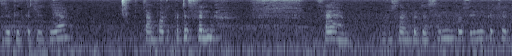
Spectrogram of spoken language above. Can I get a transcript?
sedikit kecutnya campur pedesan. Saya urusan pedesan terus ini kecut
